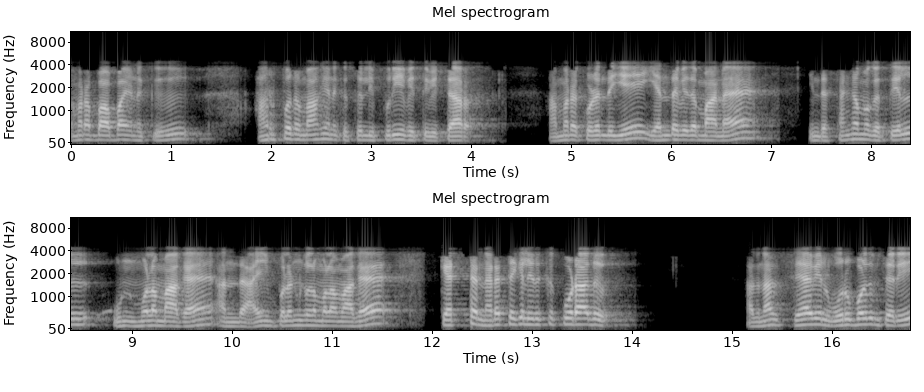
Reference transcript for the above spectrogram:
அமரபாபா எனக்கு அற்புதமாக எனக்கு சொல்லி புரிய வைத்து விட்டார். அமர குழந்தையே எந்த விதமான இந்த சங்கமுகத்தில் உன் மூலமாக அந்த ஐம்புலன்கள் மூலமாக கெட்ட நடத்தைகள் இருக்கக்கூடாது. அதனால் சேவையில் ஒருபொழுதும் சரி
